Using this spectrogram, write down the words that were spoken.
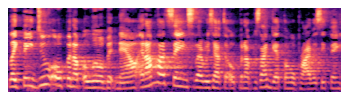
Like they do open up a little bit now. And I'm not saying celebrities have to open up because I get the whole privacy thing.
